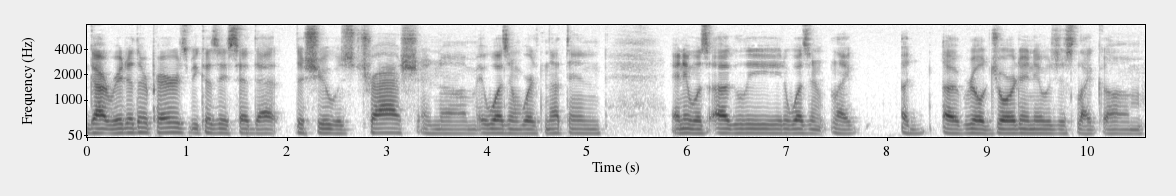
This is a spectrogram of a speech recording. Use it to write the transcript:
got rid of their pairs because they said that the shoe was trash and um, it wasn't worth nothing and it was ugly. It wasn't like a, a real Jordan. It was just like um,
